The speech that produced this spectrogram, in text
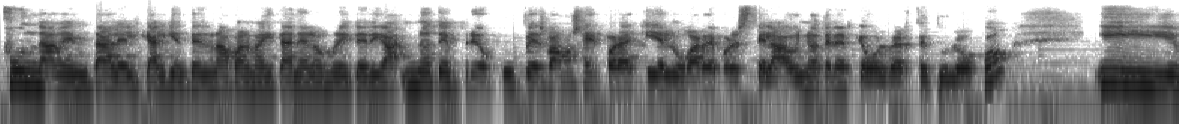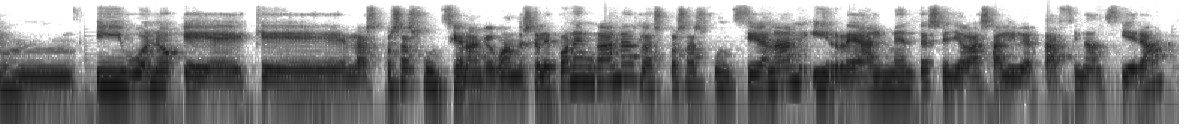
fundamental el que alguien te dé una palmadita en el hombro y te diga, no te preocupes, vamos a ir por aquí en lugar de por este lado y no tener que volverte tú loco. Y, bueno, que, las cosas funcionan, que cuando se le ponen ganas las cosas funcionan y realmente se llega a esa libertad financiera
